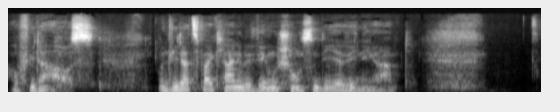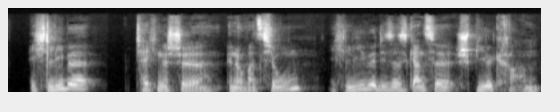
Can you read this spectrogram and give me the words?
auch wieder aus. Und wieder zwei kleine Bewegungschancen, die ihr weniger habt. Ich liebe technische Innovation. Ich liebe dieses ganze Spielkram.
